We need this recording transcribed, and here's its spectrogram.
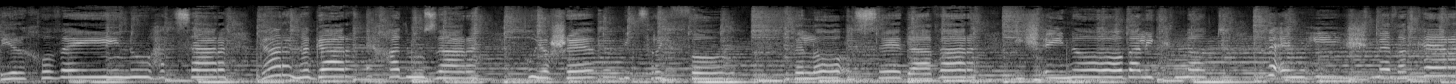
ברחובינו הצר גר נגר אחד מוזר, הוא יושב בצריפו ולא עושה דבר, איש אינו בא לקנות ואין איש מבקר,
